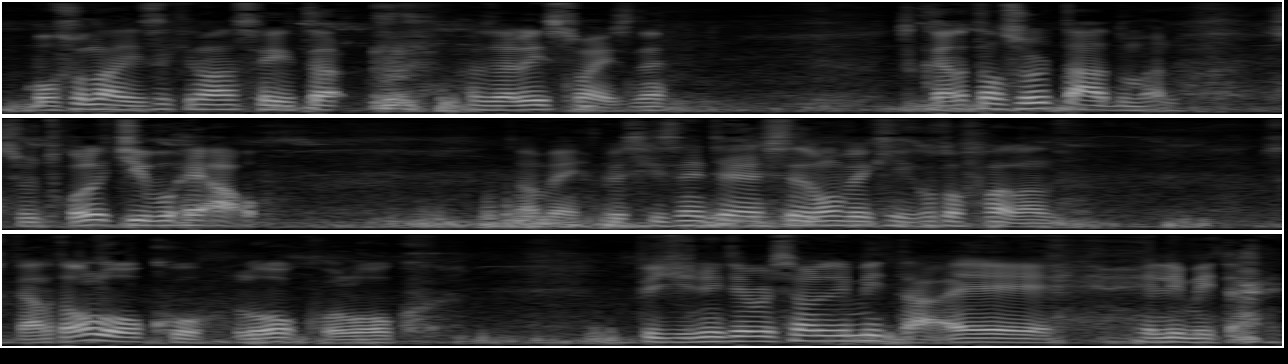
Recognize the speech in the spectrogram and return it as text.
bolsonarista que não aceita as eleições, né? Os caras tão surtados, mano. Surto coletivo real. Também. Pesquisa na internet, vocês vão ver o que, que eu tô falando. Os caras tão louco, louco, louco. Pedindo intervenção limitar, é, limitar,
